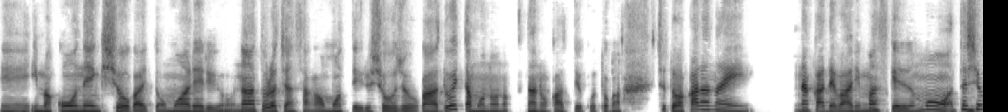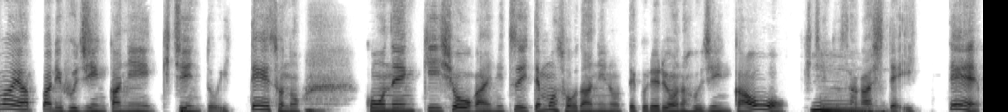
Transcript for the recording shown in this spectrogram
えー今更年期障害と思われるようなトラちゃんさんが思っている症状がどういったものなのかっていうことがちょっとわからない中ではありますけれども、私はやっぱり婦人科にきちんと行って、その更年期障害についても相談に乗ってくれるような婦人科をきちんと探していって、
